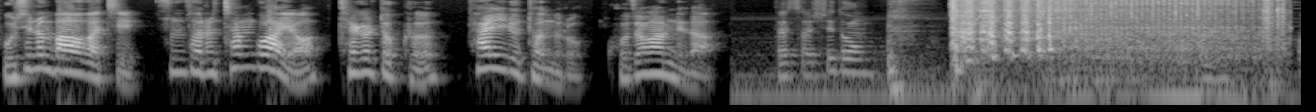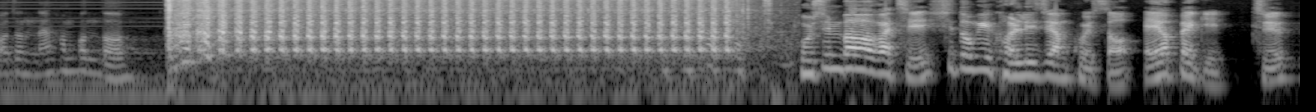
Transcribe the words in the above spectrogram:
보시는 바와 같이 순서를 참고하여 체글토크 8N으로 고정합니다. 됐어 시동. 꺼졌네 한 번 더. 보신 바와 같이 시동이 걸리지 않고 있어 에어백이 즉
